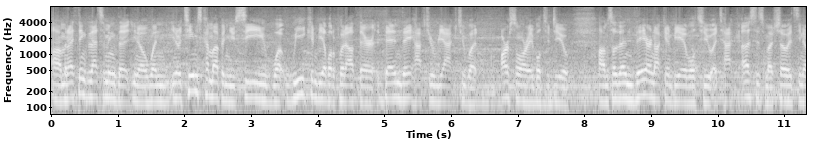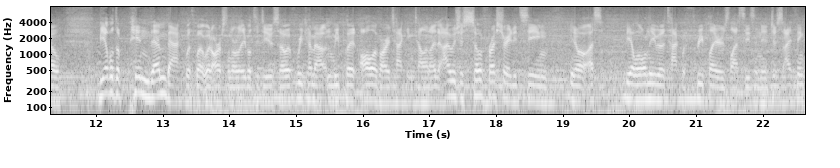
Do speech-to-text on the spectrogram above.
um, and I think that's something that you know when you know teams come up and you see what we can be able to put out there, then they have to react to what Arsenal are able to do. Um, so then they are not going to be able to attack us as much. So it's you know be able to pin them back with what, what Arsenal are able to do. So if we come out and we put all of our attacking talent, I, I was just so frustrated seeing, you know, us be able to only attack with three players last season. It just, I think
